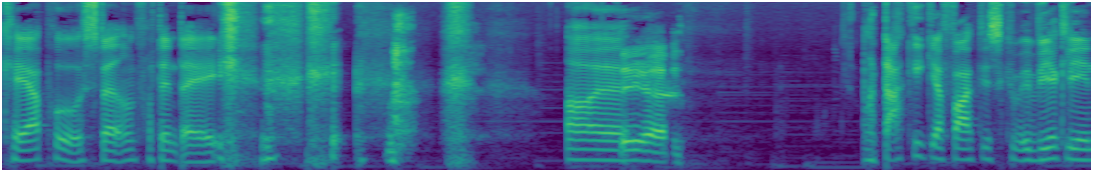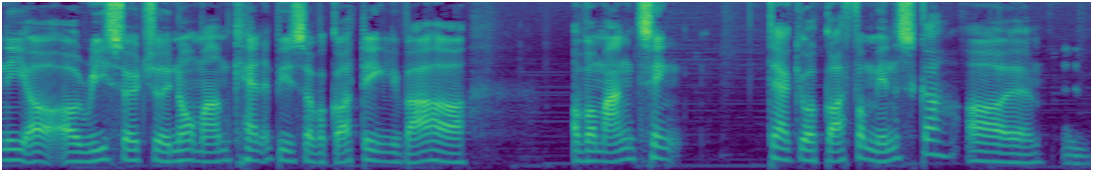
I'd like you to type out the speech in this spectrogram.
kager på staden fra den dag og, øh, det er... Og der gik jeg faktisk virkelig ind i og, og researchede enormt meget om cannabis, og hvor godt det egentlig var, og, og hvor mange ting, det har gjort godt for mennesker, og... Øh, mm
